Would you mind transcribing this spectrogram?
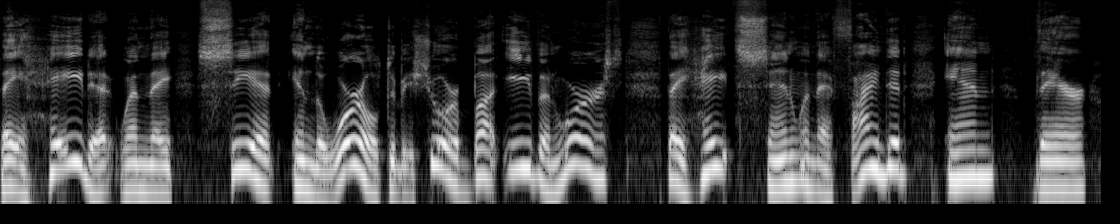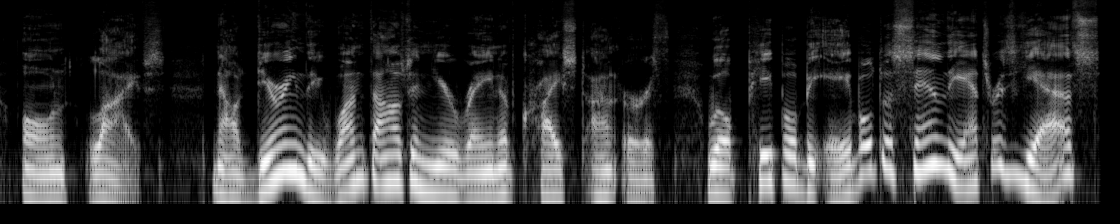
They hate it when they see it in the world, to be sure, but even worse, they hate sin when they find it in their own lives. Now, during the 1,000 year reign of Christ on earth, will people be able to sin? The answer is yes.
